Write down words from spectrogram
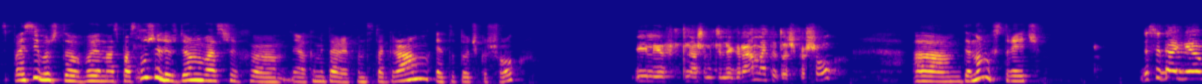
Спасибо, что вы нас послушали. Ждем ваших э, комментариев в Инстаграм. Это точка шок. Или в нашем Телеграм. Это точка шок. До новых встреч. До свидания.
